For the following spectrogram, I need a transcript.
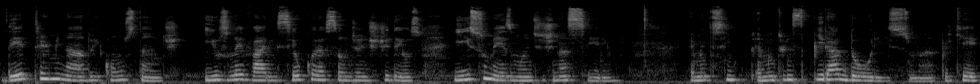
determinado e constante, e os levar em seu coração diante de Deus, e isso mesmo antes de nascerem. É muito, é muito inspirador isso, né? Porque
